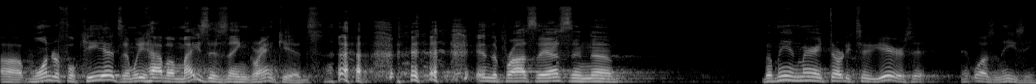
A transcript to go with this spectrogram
uh, wonderful kids and we have amazing grandkids in the process. And, uh, but being married 32 years, it, it wasn't easy.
